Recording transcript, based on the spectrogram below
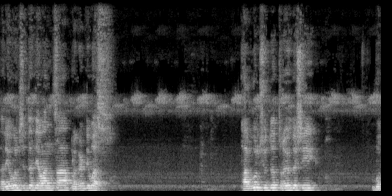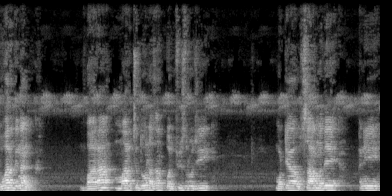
रेवण सिद्धदेवांचा प्रगट दिवस फाल्गुन शुद्ध त्रयोदशी बुधवार दिनांक बारा मार्च दोन हजार पंचवीस रोजी मोठ्या उत्साहामध्ये आणि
